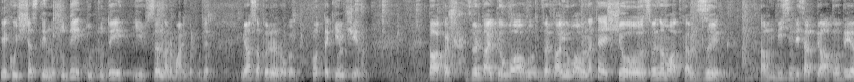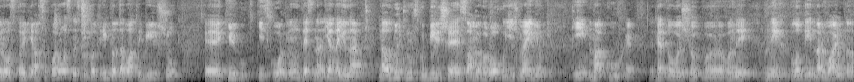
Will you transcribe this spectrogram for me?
Якусь частину туди, тут туди, і все нормально буде. М'ясо переробимо. От таким чином. Також звертайте увагу, звертаю увагу на те, що свиноматкам з 85-90 дня супоросності потрібно давати більшу е, кількість корму. Ну, десь на, я даю на, на одну кружку більше саме гороху, ячменю і макухи. Для того, щоб е, вони, в них плоди нормально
